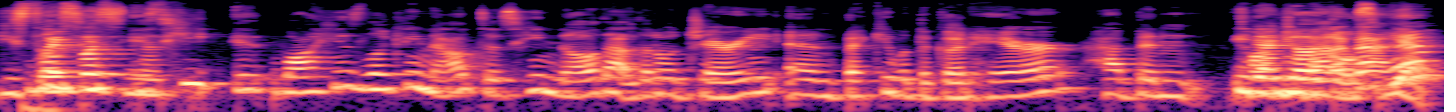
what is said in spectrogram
he still Wait, but is he i- while he's looking out? Does he know that little Jerry and Becky with the good hair have been evangelicals about yeah him?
